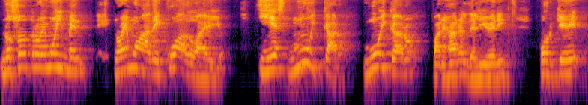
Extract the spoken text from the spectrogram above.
Nosotros hemos nos hemos adecuado a ello y es muy caro, muy caro manejar el delivery porque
